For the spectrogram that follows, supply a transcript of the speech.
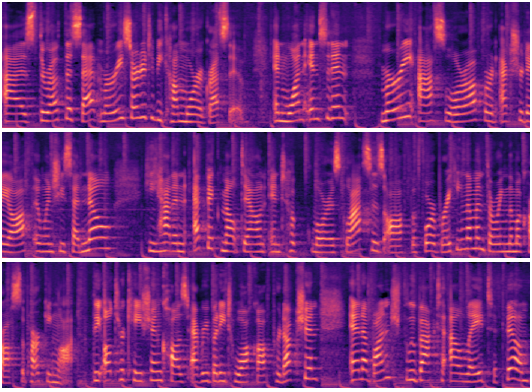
as throughout the set Murray started to become more aggressive. In one incident, Murray asked Laura for an extra day off and when she said no, he had an epic meltdown and took Laura's glasses off before breaking them and throwing them across the parking lot. The altercation caused everybody to walk off production and a bunch flew back to LA to film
